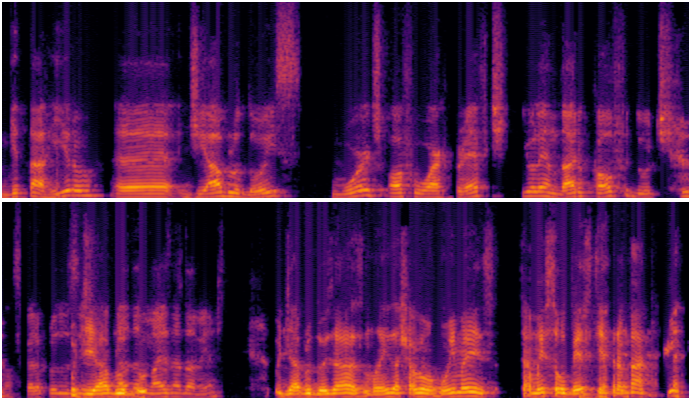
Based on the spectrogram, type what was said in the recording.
Guitar Hero, é, Diablo 2, World of Warcraft e o lendário Call of Duty. Os caras O produziram Diablo nada 2, mais, nada menos. o Diablo 2 as mães achavam ruim, mas se a mãe soubesse que é pra bater,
